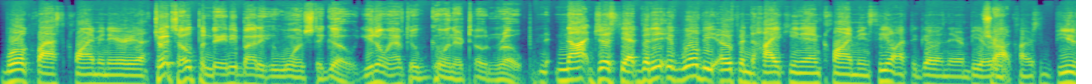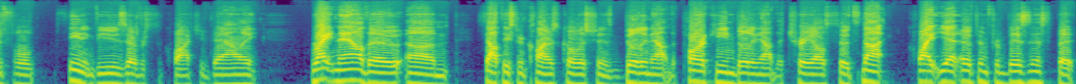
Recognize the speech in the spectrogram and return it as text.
world class climbing area. So it's open to anybody who wants to go. You don't have to go in there toting rope. N- Not just yet, but it, it will be open to hiking and climbing, so you don't have to go in there and be a Sure. rock climber. It's beautiful scenic views over Sequatchie Valley. Right now, though, um, Southeastern Climbers Coalition is building out the parking, building out the trails, so it's not quite yet open for business, but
